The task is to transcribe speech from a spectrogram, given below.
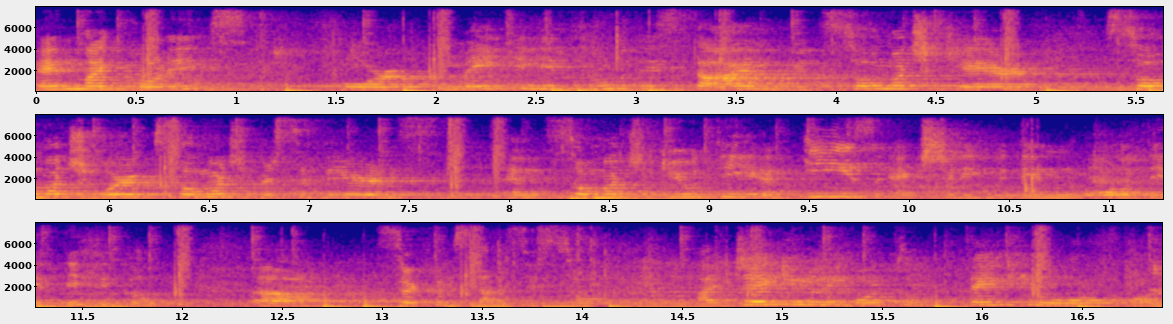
and my colleagues for making it through this time with so much care, so much work, so much perseverance, and so much beauty and ease actually within all of these difficult uh, circumstances. So I genuinely want to thank you all for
